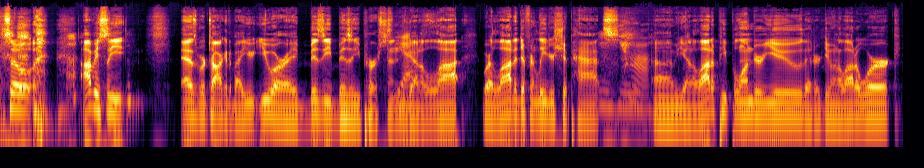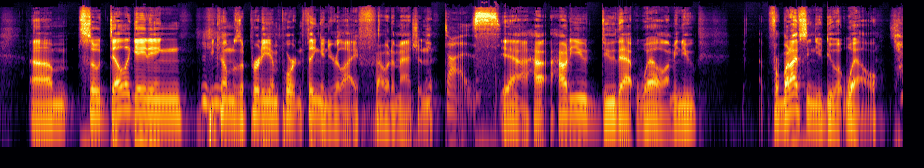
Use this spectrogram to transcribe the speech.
So, obviously, as we're talking about, you you are a busy, busy person. You got a lot, wear a lot of different leadership hats. Yeah. Um, you got a lot of people under you that are doing a lot of work. Um, so delegating becomes a pretty important thing in your life, I would imagine. It does. Yeah. How how do you do that well? I mean, you, from what I've seen, you do it well. Yeah.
